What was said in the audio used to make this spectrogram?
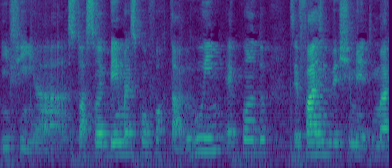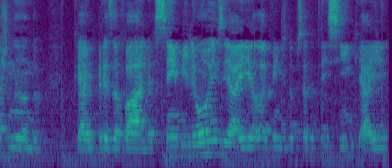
enfim, a situação é bem mais confortável. Ruim é quando você faz um investimento imaginando que a empresa vale 100 milhões e aí ela é vendida por 75 e aí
